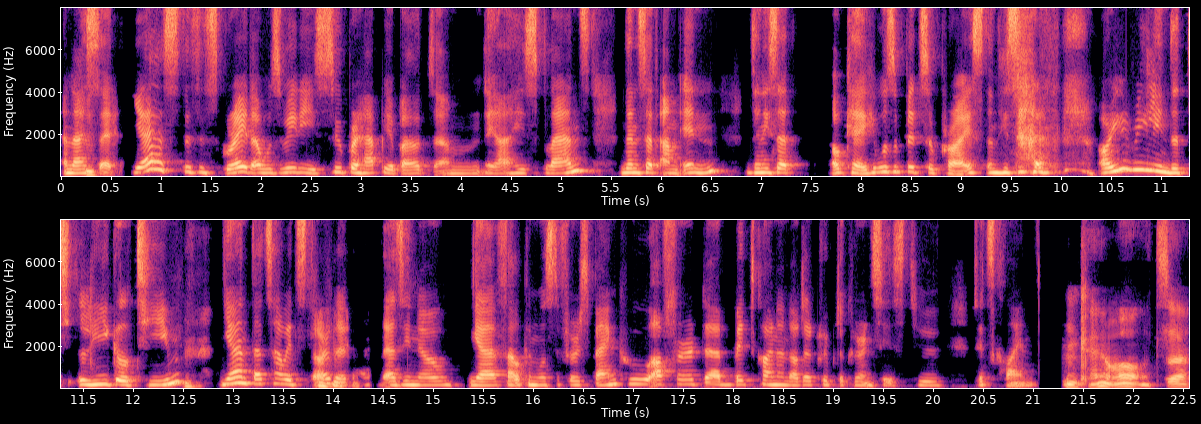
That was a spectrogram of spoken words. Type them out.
And I hmm. said, yes, this is great. I was really super happy about um, yeah, his plans. And then said, I'm in. Then he said, okay. He was a bit surprised. And he said, are you really in the t- legal team? Hmm. yeah. And that's how it started. As you know, yeah, Falcon was the first bank who offered uh, Bitcoin and other cryptocurrencies to, to its clients. Okay, well, it's uh,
